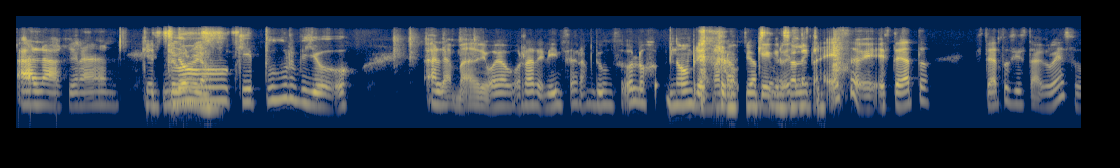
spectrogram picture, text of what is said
A la gran. Qué turbio. No, qué turbio. A la madre, voy a borrar el Instagram de un solo nombre, hermano. qué grueso está eso, eh. Este dato, este dato sí está grueso.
